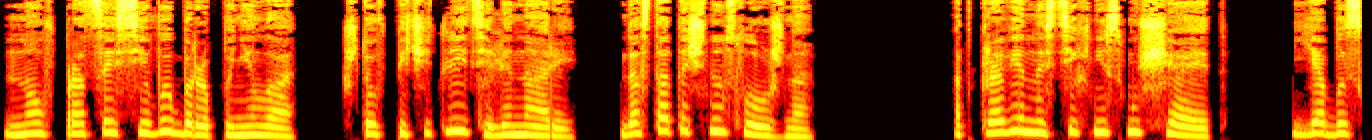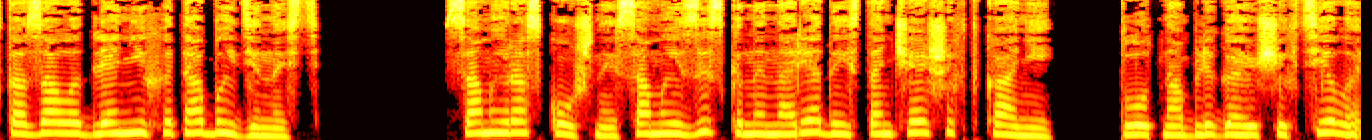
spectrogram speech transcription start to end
Но в процессе выбора поняла, что впечатлить Элинари достаточно сложно. Откровенность их не смущает, я бы сказала, для них это обыденность. Самые роскошные, самые изысканные наряды из тончайших тканей, плотно облегающих тело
